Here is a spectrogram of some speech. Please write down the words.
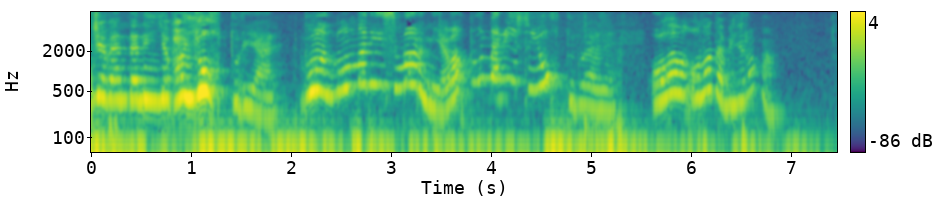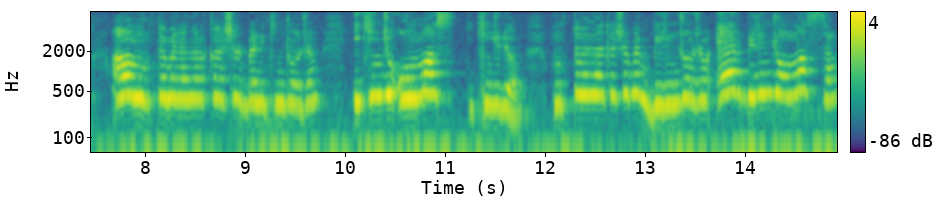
Bence benden iyi yapan yoktur yani. Bunun, bundan iyisi var mı ya? Bak bundan iyisi yoktur yani. Ola, ola da bilir ama. Ama muhtemelen arkadaşlar ben ikinci olacağım. İkinci olmaz. ikinci diyorum. Muhtemelen arkadaşlar ben birinci olacağım. Eğer birinci olmazsam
